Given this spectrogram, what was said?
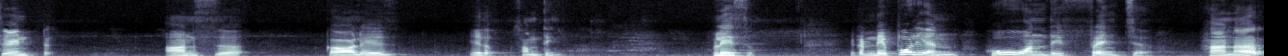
Saint Anne's college ఏదో సంథింగ్ ప్లేస్ ఇక్కడ Napoleon who won the French honour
